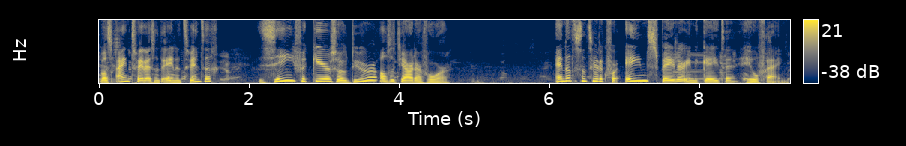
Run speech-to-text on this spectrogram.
was eind 2021 zeven keer zo duur als het jaar daarvoor. En dat is natuurlijk voor één speler in de keten heel fijn.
